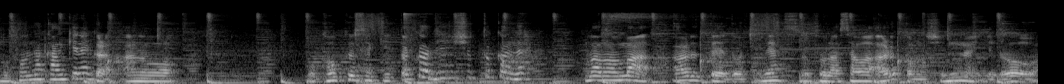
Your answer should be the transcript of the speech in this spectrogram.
もうそんな関係ないから。あの国籍とか人種とかね。まあまあまあある程度ねそら差はあるかもしんないけど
